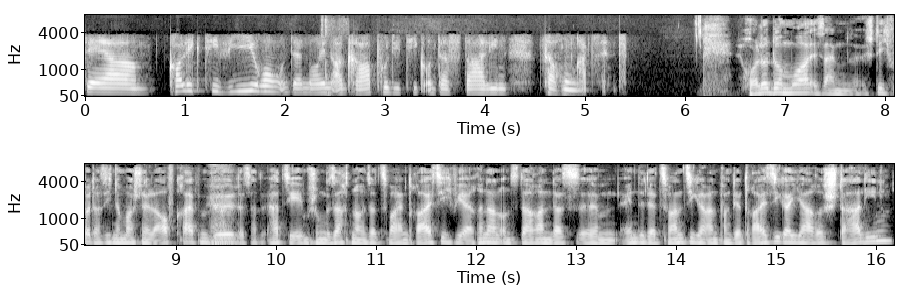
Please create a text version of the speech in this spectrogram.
der Kollektivierung und der neuen Agrarpolitik unter Stalin verhungert sind. Holodomor ist ein Stichwort, das ich nochmal schnell aufgreifen will. Ja. Das hat, hat, sie eben schon gesagt, 1932. Wir erinnern uns daran, dass ähm, Ende der 20er, Anfang der 30er Jahre Stalin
